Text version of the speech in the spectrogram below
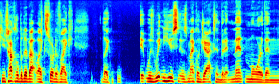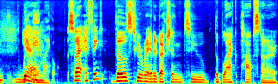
Can you talk a little bit about like sort of like like it was Whitney Houston, it was Michael Jackson, but it meant more than Whitney Yeah. and Michael. so I, I think those two were my introduction to the black pop star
